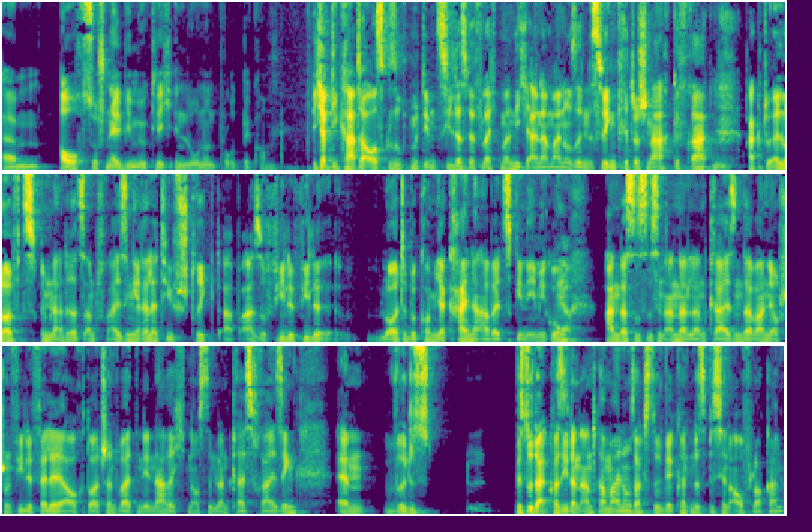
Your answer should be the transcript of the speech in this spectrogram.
ähm, auch so schnell wie möglich in Lohn und Brot bekommen. Ich habe die Karte ausgesucht mit dem Ziel, dass wir vielleicht mal nicht einer Meinung sind. Deswegen kritisch nachgefragt. Mhm. Aktuell läuft es im Landratsamt Freising ja relativ strikt ab. Also viele, mhm. viele Leute bekommen ja keine Arbeitsgenehmigung. Ja. Anders ist es in anderen Landkreisen. Da waren ja auch schon viele Fälle, auch deutschlandweit in den Nachrichten aus dem Landkreis Freising. Ähm, würdest bist du da quasi dann anderer Meinung? Sagst du, wir könnten das ein bisschen auflockern?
